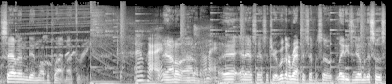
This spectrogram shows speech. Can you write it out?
seven, then multiply it by three. Okay. And I don't, I don't know. funny. That- that's that's the truth. We're gonna wrap this episode, ladies and gentlemen. This was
